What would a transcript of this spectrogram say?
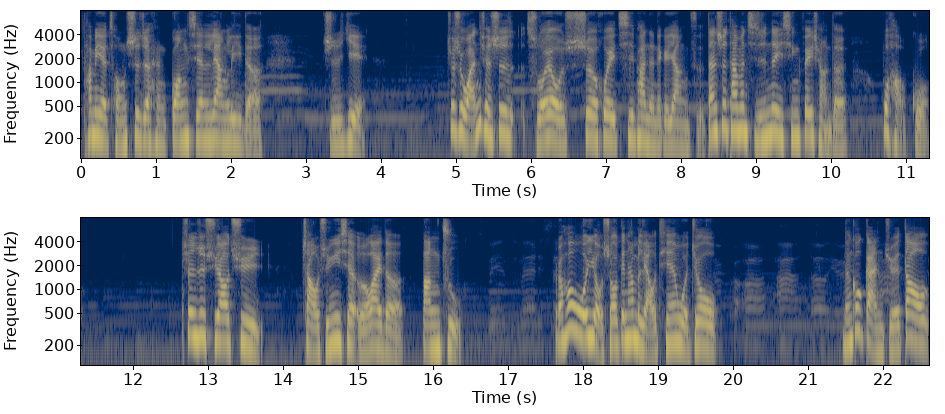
他们也从事着很光鲜亮丽的职业，就是完全是所有社会期盼的那个样子，但是他们其实内心非常的不好过，甚至需要去找寻一些额外的帮助。然后我有时候跟他们聊天，我就能够感觉到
